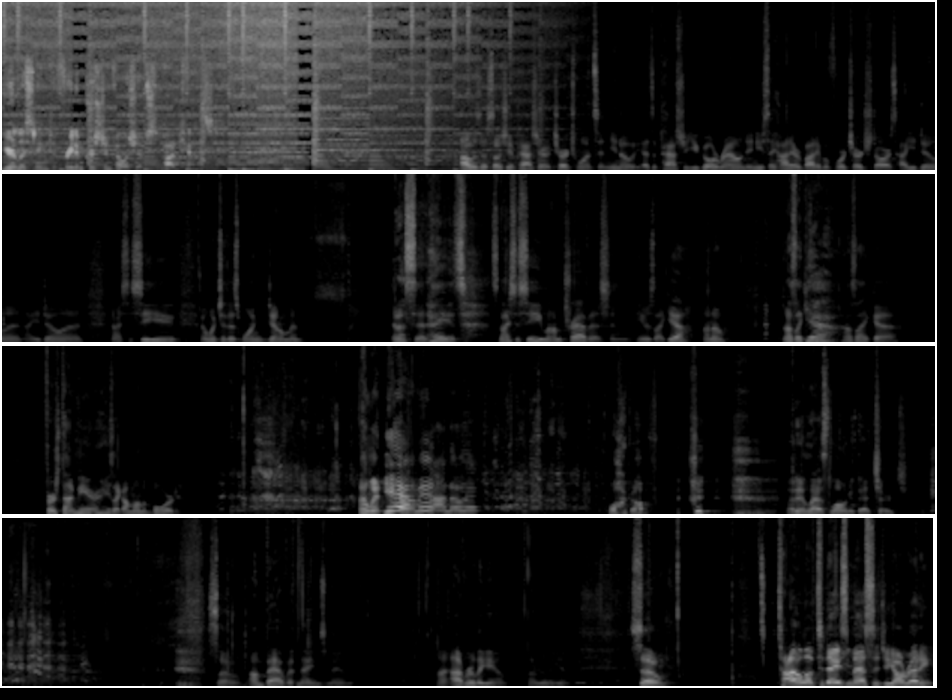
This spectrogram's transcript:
You're listening to Freedom Christian Fellowship's podcast. I was an associate pastor at a church once, and you know, as a pastor, you go around and you say hi to everybody before church starts. How you doing? How you doing? Nice to see you. I went to this one gentleman, and I said, "Hey, it's it's nice to see you. I'm Travis." And he was like, "Yeah, I know." And I was like, "Yeah." I was like, uh, first time here?" He's like, "I'm on the board." I went, Yeah, man, I know that. Walk off. I didn't last long at that church. so I'm bad with names, man. I, I really am. I really am. So, title of today's message, are y'all ready?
